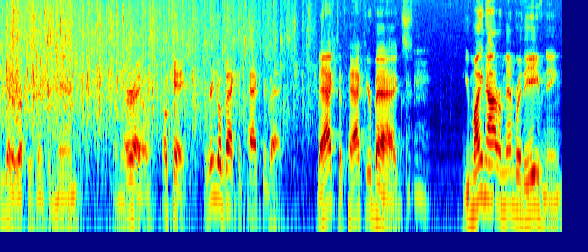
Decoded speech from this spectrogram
You got to represent the men on this All right. show. Okay. We're gonna go back to pack your bags. Back to pack your bags. You might not remember the evening,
